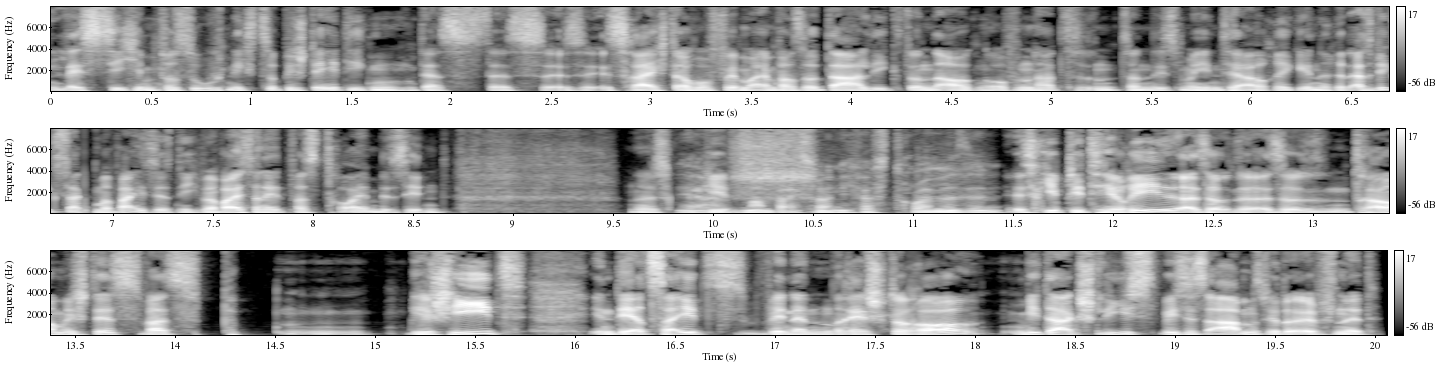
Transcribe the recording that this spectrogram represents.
lässt sich im Versuch nicht so bestätigen. Das, das, also es reicht auch oft, wenn man einfach so da liegt und Augen offen hat und dann ist man hinterher auch regeneriert. Also wie gesagt, man weiß es nicht. Man weiß ja nicht, was Träume sind. Es ja, gibt, man weiß noch nicht, was Träume sind. Es gibt die Theorie, also, also ein Traum ist das, was geschieht in der Zeit, wenn ein Restaurant Mittag schließt, bis es abends wieder öffnet.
